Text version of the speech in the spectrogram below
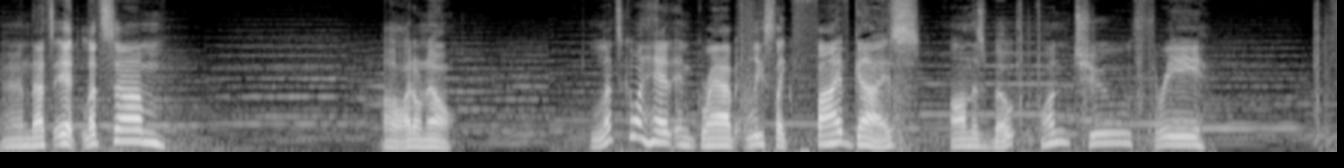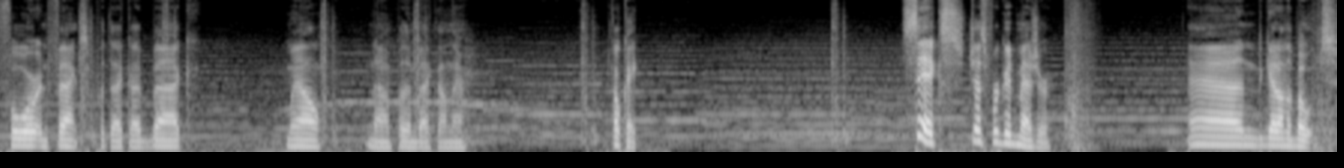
And that's it. Let's, um... Oh, I don't know. Let's go ahead and grab at least like five guys on this boat. One, two, three, four. In fact, put that guy back. Well, no, put him back down there. Okay. Six, just for good measure. And get on the boat.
